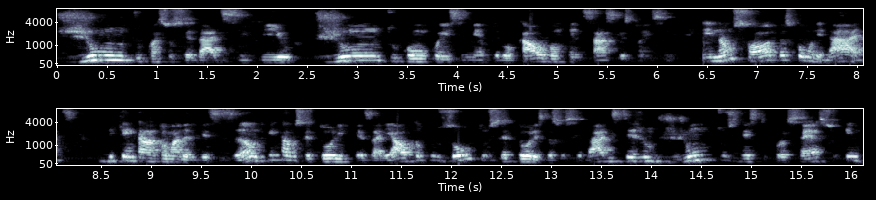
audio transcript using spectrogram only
junto com a sociedade civil, junto com o conhecimento local, vão pensar as questões e não só das comunidades, de quem está na tomada de decisão, de quem está no setor empresarial, então os outros setores da sociedade estejam juntos neste processo em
